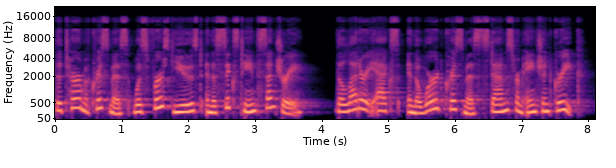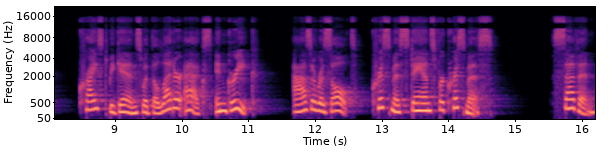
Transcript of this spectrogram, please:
The term of Christmas was first used in the 16th century. The letter X in the word Christmas stems from ancient Greek. Christ begins with the letter X in Greek. As a result, Christmas stands for Christmas. 7.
